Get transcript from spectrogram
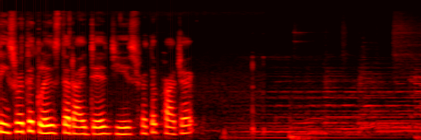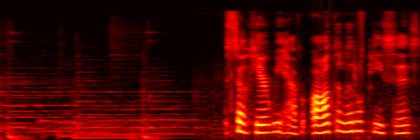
These were the glues that I did use for the project. So here we have all the little pieces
